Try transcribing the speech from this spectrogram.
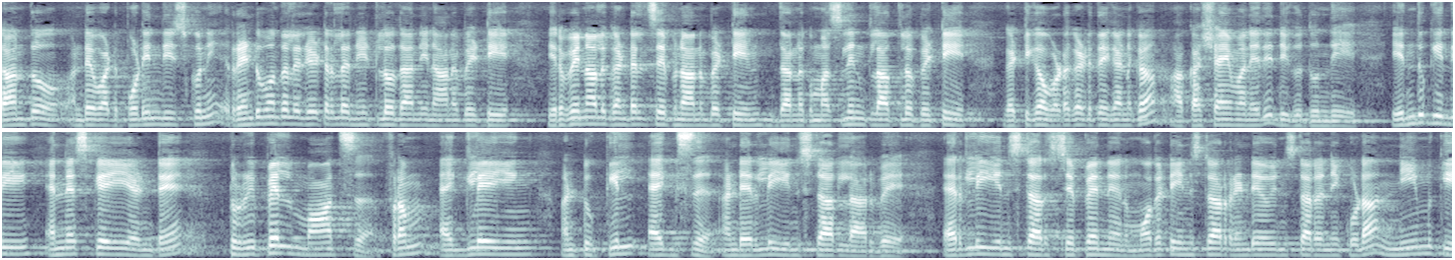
దాంతో అంటే వాటి పొడిని తీసుకుని రెండు వందల లీటర్ల నీటిలో దాన్ని నానబెట్టి ఇరవై నాలుగు గంటల సేపు నానబెట్టి దాన్ని ఒక మస్లిన్ క్లాత్లో పెట్టి గట్టిగా వడగడితే కనుక ఆ కషాయం అనేది దిగుతుంది. ఎందుకు ఇది? ఎన్ఎస్కేఈ అంటే to repel moths from egg laying and to kill eggs and early instar larvae early instars చెప్పాను నేను. మొదటి ఇన్స్టార్ రెండో ఇన్స్టార్ అని కూడా నీమ్కి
